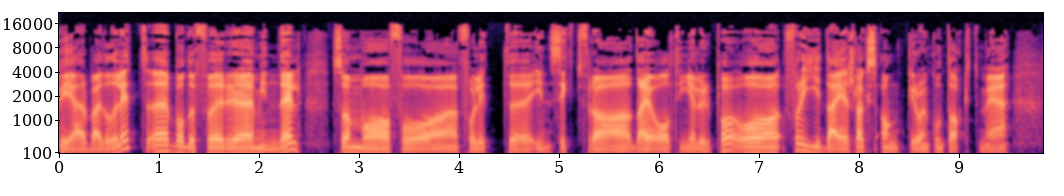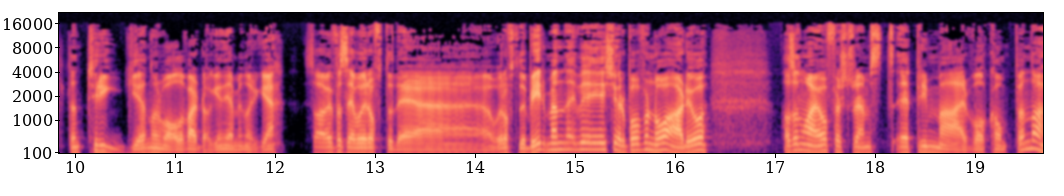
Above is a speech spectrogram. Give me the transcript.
bearbeide det litt. eh, Både for eh, min del, som må få, få litt eh, innsikt fra deg og allting jeg lurer på, og for å gi deg et slags anker og en kontakt med den trygge, normale hverdagen hjemme i Norge. Så vi får se hvor ofte det, hvor ofte det blir. Men vi kjører på, for nå er det jo Altså Nå er jo først og fremst eh, primærvalgkampen da,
